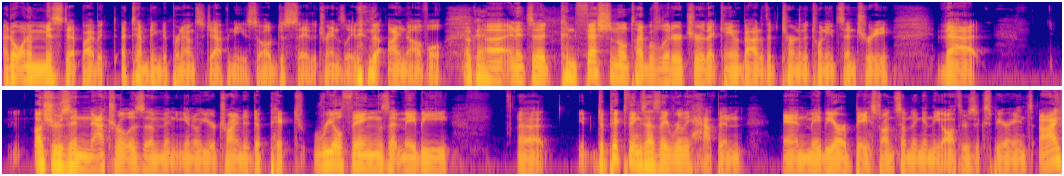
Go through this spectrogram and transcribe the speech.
I don't want to misstep by attempting to pronounce Japanese, so I'll just say the translated the I novel. okay Uh, and it's a confessional type of literature that came about at the turn of the 20th century that ushers in naturalism and you know you're trying to depict real things that maybe uh, depict things as they really happen and maybe are based on something in the author's experience. I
